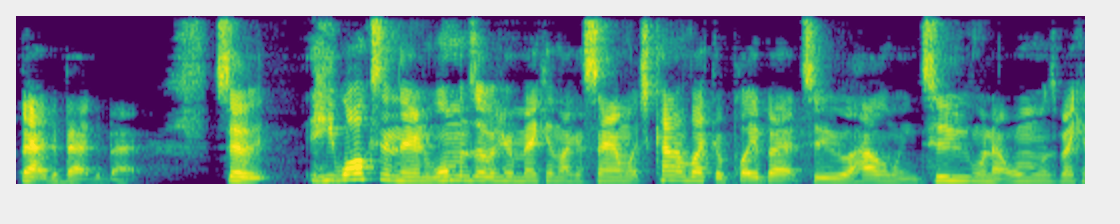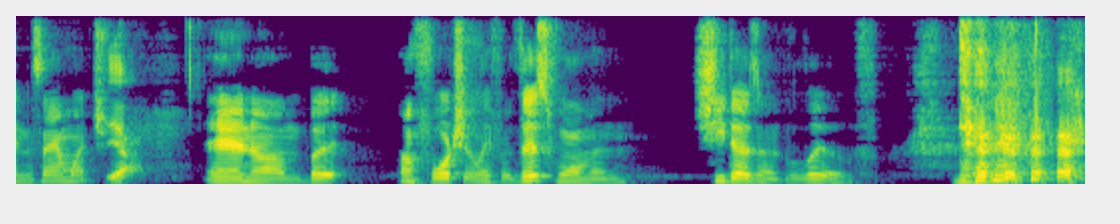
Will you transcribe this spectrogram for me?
back to back to back. So he walks in there and the woman's over here making like a sandwich, kind of like a playback to uh, Halloween two when that woman was making the sandwich. Yeah. And um, but unfortunately for this woman, she doesn't live.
